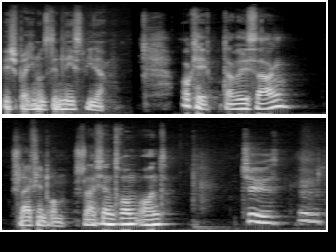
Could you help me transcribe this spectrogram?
Wir sprechen uns demnächst wieder. Okay, dann würde ich sagen. Schleifchen drum. Schleifchen drum und tschüss. Tschüss.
